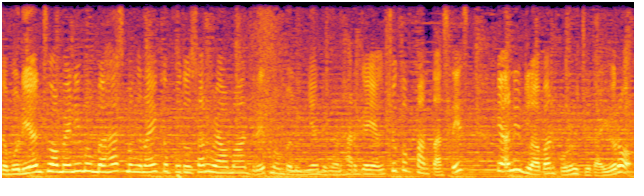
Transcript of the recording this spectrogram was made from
Kemudian Chouameni membahas mengenai keputusan Real Madrid membelinya dengan harga yang cukup fantastis, yakni 80 juta euro.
